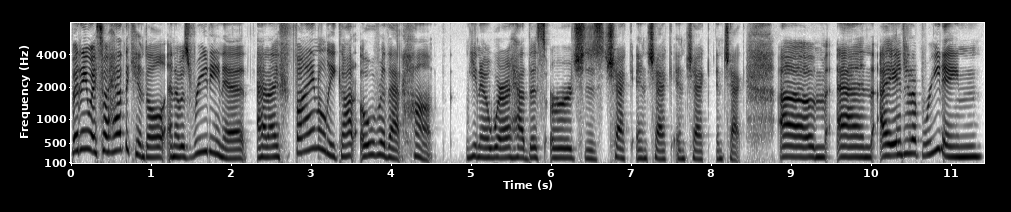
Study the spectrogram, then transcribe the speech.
but anyway, so I had the Kindle and I was reading it. And I finally got over that hump you know, where I had this urge to just check and check and check and check. Um, and I ended up reading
